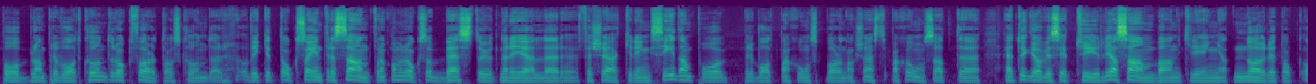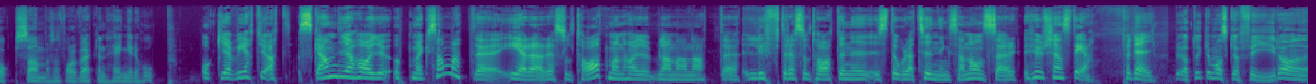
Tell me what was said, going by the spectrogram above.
på bland privatkunder och företagskunder. Och vilket också är intressant för de kommer också bäst ut när det gäller försäkringssidan på privat pensionssparande och tjänstepension. Så att, eh, här tycker jag vi ser tydliga samband kring att Nördigt och, och samhällsansvar verkligen hänger ihop. Och jag vet ju att Skandia har ju uppmärksammat eh, era resultat. Man har ju bland annat eh, lyft resultaten i, i stora tidningsannonser. Hur känns det? För dig? Jag tycker man ska fira,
